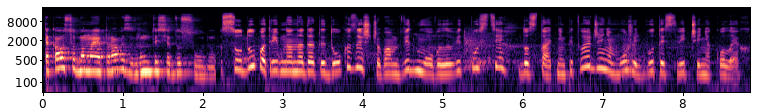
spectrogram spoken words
така особа має право звернутися до суду. Суду потрібно надати докази, що вам відмовили у відпустці. Достатнім підтвердженням можуть бути свідчення колег.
